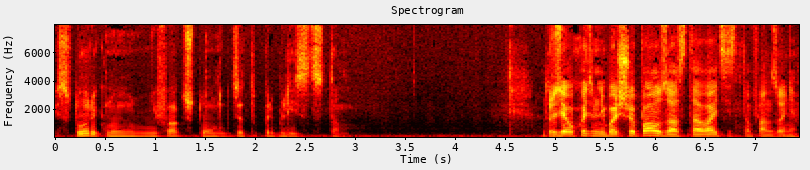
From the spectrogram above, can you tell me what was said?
историк, ну, не факт, что он где-то приблизится там. Друзья, уходим в небольшую паузу, оставайтесь на фан-зоне.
